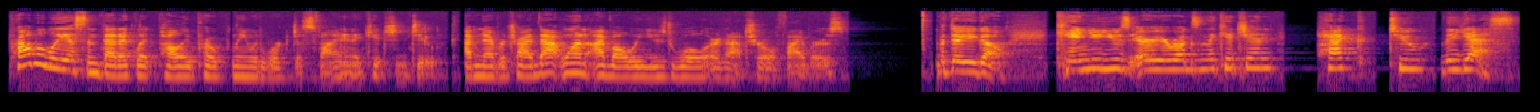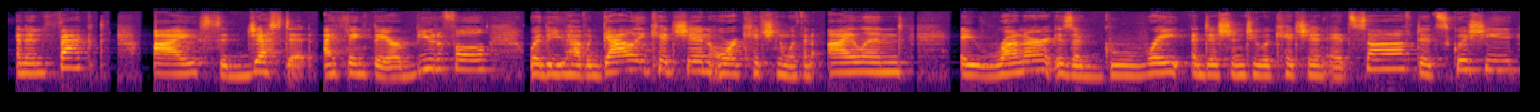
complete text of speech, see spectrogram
Probably a synthetic like polypropylene would work just fine in a kitchen too. I've never tried that one. I've always used wool or natural fibers. But there you go. Can you use area rugs in the kitchen? Heck to the yes. And in fact, I suggest it. I think they are beautiful. Whether you have a galley kitchen or a kitchen with an island, a runner is a great addition to a kitchen. It's soft, it's squishy,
